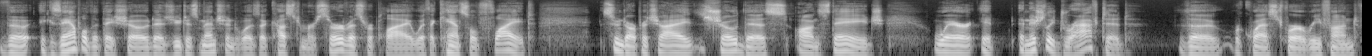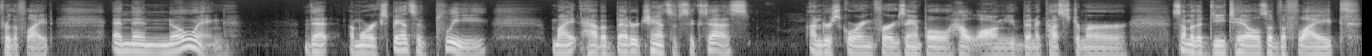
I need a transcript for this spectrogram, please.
the example that they showed, as you just mentioned, was a customer service reply with a canceled flight. Sundar Pichai showed this on stage where it initially drafted the request for a refund for the flight. And then knowing that a more expansive plea might have a better chance of success, underscoring, for example, how long you've been a customer, some of the details of the flight,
